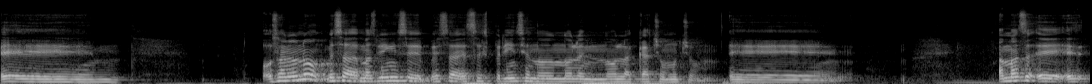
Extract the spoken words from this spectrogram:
Eh, o sea, no, no, esa, más bien ese, esa, esa experiencia no, no, la, no la cacho mucho. Eh, además, eh, eh,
